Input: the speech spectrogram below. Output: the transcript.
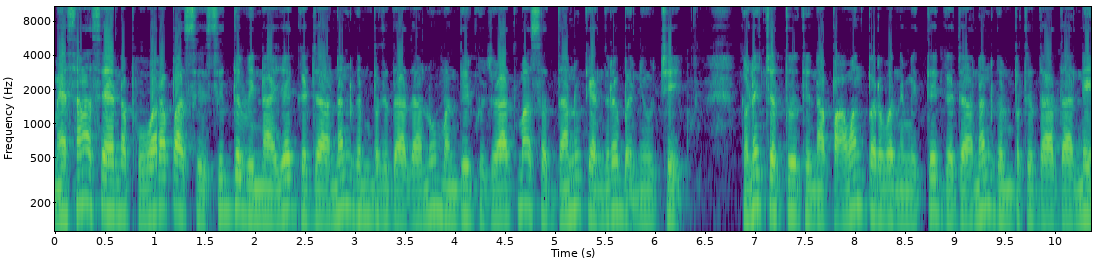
મહેસાણા શહેરના ફુવારા પાસે સિદ્ધ વિનાયક ગજાનંદ ગણપતિ દાદાનું મંદિર ગુજરાતમાં શ્રદ્ધાનું કેન્દ્ર બન્યું છે. ગણેશ ચતુર્થીના પાવન પર્વ નિમિત્તે ગજાનંદ ગણપતિ દાદાને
